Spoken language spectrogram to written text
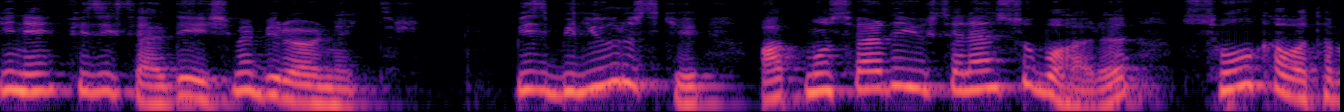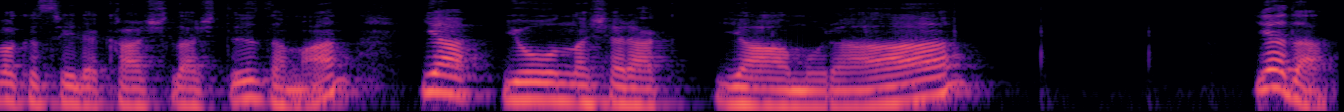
yine fiziksel değişime bir örnektir. Biz biliyoruz ki atmosferde yükselen su buharı soğuk hava tabakasıyla karşılaştığı zaman ya yoğunlaşarak yağmura ya da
